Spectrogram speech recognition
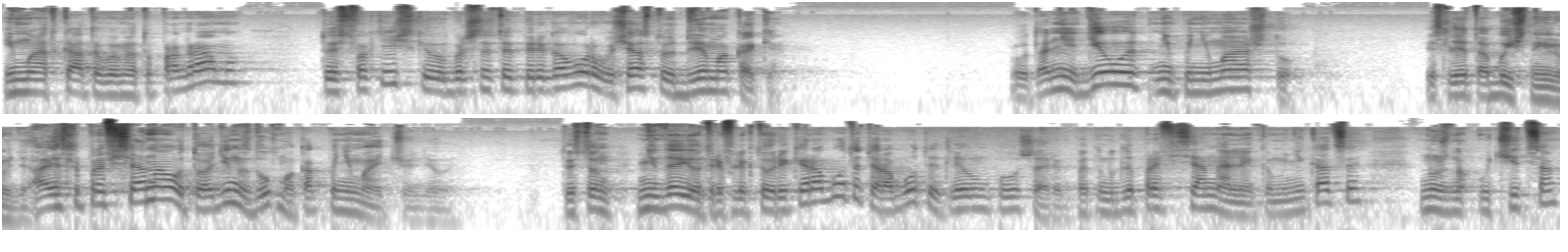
и мы откатываем эту программу, то есть фактически в большинстве переговоров участвуют две макаки. Вот они делают, не понимая что, если это обычные люди. А если профессионалы, то один из двух макак понимает, что делать. То есть он не дает рефлекторике работать, а работает левым полушарием. Поэтому для профессиональной коммуникации нужно учиться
